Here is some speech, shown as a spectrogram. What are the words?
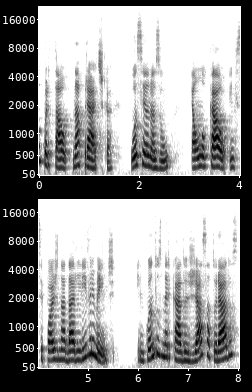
o portal Na Prática, o Oceano Azul é um local em que se pode nadar livremente, enquanto os mercados já saturados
